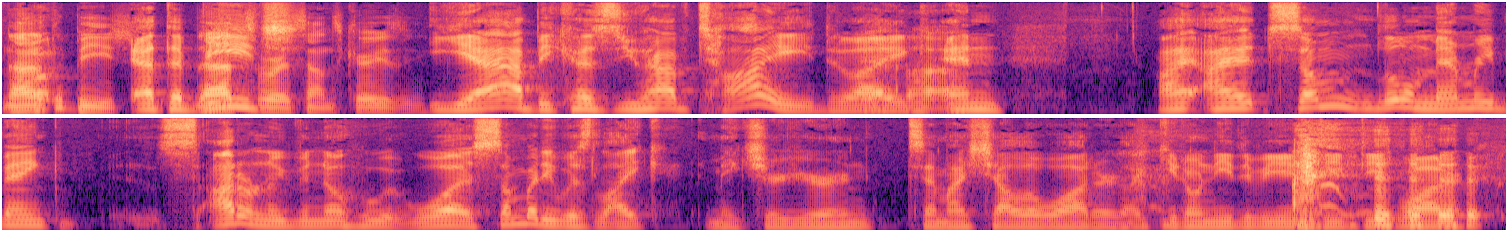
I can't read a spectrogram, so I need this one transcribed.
not Oh, at the beach. at the That's beach. where it sounds crazy. Yeah, because you have tide like Uh-huh. and I I had some little memory bank I don't even know who it was. Somebody was like make sure you're in semi shallow water like you don't need to be in deep deep water.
